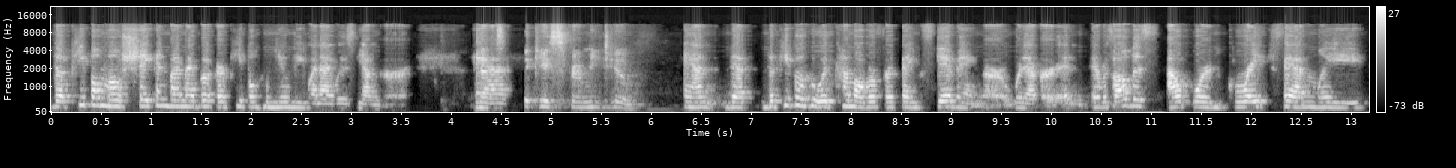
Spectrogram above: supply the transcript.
The people most shaken by my book are people who knew me when I was younger. That's and, the case for me too. And that the people who would come over for Thanksgiving or whatever, and there was all this outward great family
